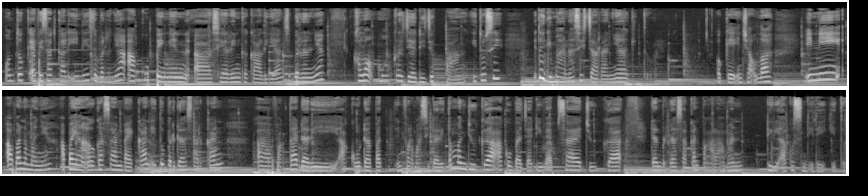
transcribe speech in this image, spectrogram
untuk episode kali ini sebenarnya aku pengen uh, sharing ke kalian sebenarnya kalau mau kerja di Jepang itu sih itu gimana sih caranya gitu. Oke, insya Allah ini apa namanya apa yang aku sampaikan itu berdasarkan uh, fakta dari aku dapat informasi dari teman juga, aku baca di website juga dan berdasarkan pengalaman diri aku sendiri gitu.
